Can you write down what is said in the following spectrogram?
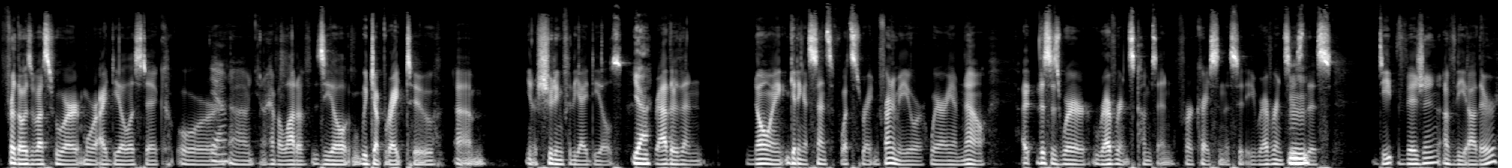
for those of us who are more idealistic or Yeah. uh, you know have a lot of zeal, we jump right to um, you know shooting for the ideals Yeah. rather than knowing, getting a sense of what's right in front of me or where I am now. I, this is where reverence comes in for Christ in the city. Reverence is Mhm. this deep vision of the other.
